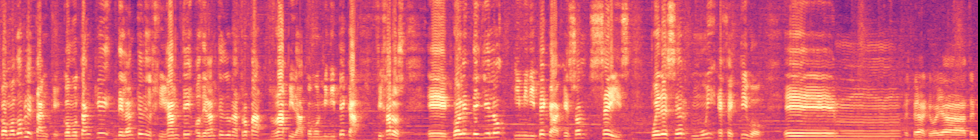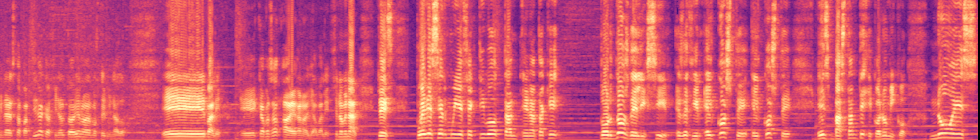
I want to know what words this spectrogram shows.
como doble tanque, como tanque delante del gigante o delante de una tropa rápida, como el mini P.K. Fijaros, eh, golem de hielo y mini P.K., que son 6. Puede ser muy efectivo. Eh, espera, que voy a terminar esta partida, que al final todavía no la hemos terminado. Eh, vale, eh, ¿qué ha pasado? Ah, he ganado ya, vale, fenomenal. Entonces, puede ser muy efectivo en ataque por 2 de elixir. Es decir, el coste, el coste es bastante económico. No es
